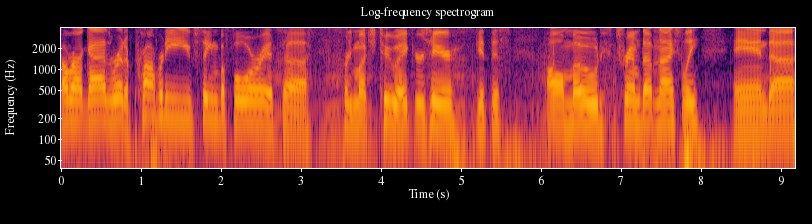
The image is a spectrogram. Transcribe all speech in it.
All right, guys, we're at a property you've seen before. It's uh, pretty much two acres here. Get this all mowed, trimmed up nicely. And uh,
